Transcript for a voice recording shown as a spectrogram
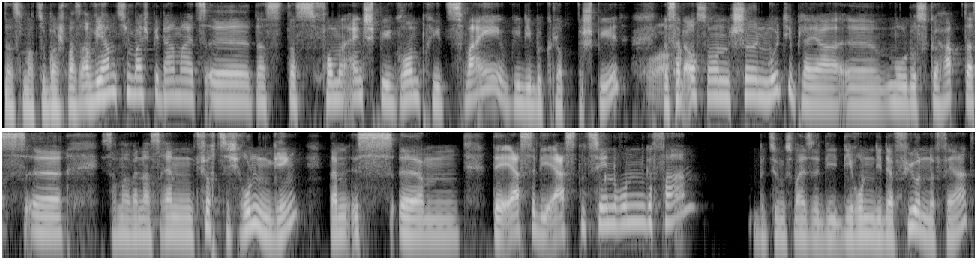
Das macht super Spaß. Aber wir haben zum Beispiel damals äh, das, das Formel 1-Spiel Grand Prix 2 wie die bekloppt gespielt. Das hat auch so einen schönen Multiplayer-Modus gehabt, dass, äh, ich sag mal, wenn das Rennen 40 Runden ging, dann ist ähm, der Erste die ersten 10 Runden gefahren, beziehungsweise die, die Runden, die der Führende fährt.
